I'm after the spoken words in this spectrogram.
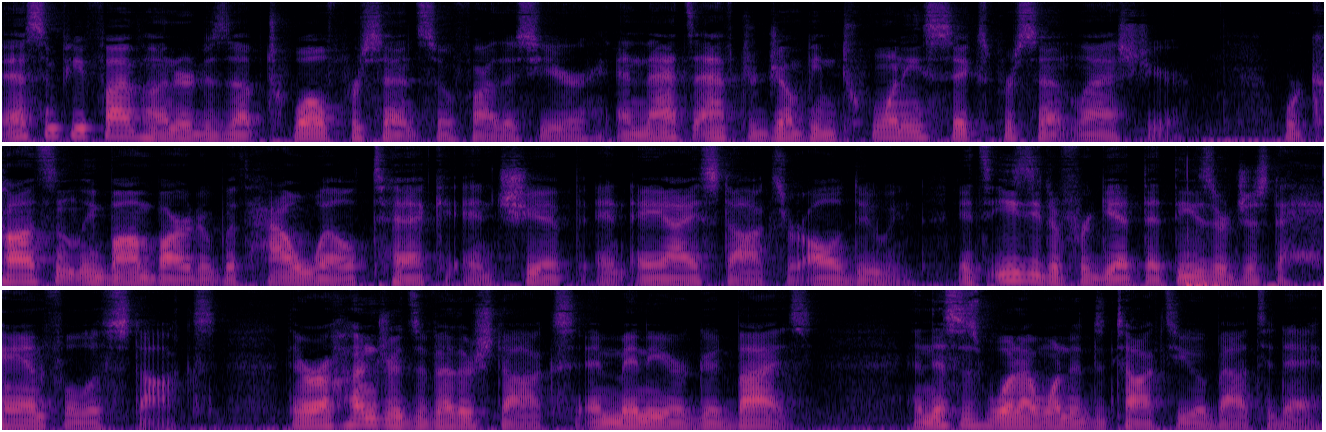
The S&P 500 is up 12% so far this year, and that's after jumping 26% last year. We're constantly bombarded with how well tech and chip and AI stocks are all doing. It's easy to forget that these are just a handful of stocks. There are hundreds of other stocks, and many are good buys. And this is what I wanted to talk to you about today.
